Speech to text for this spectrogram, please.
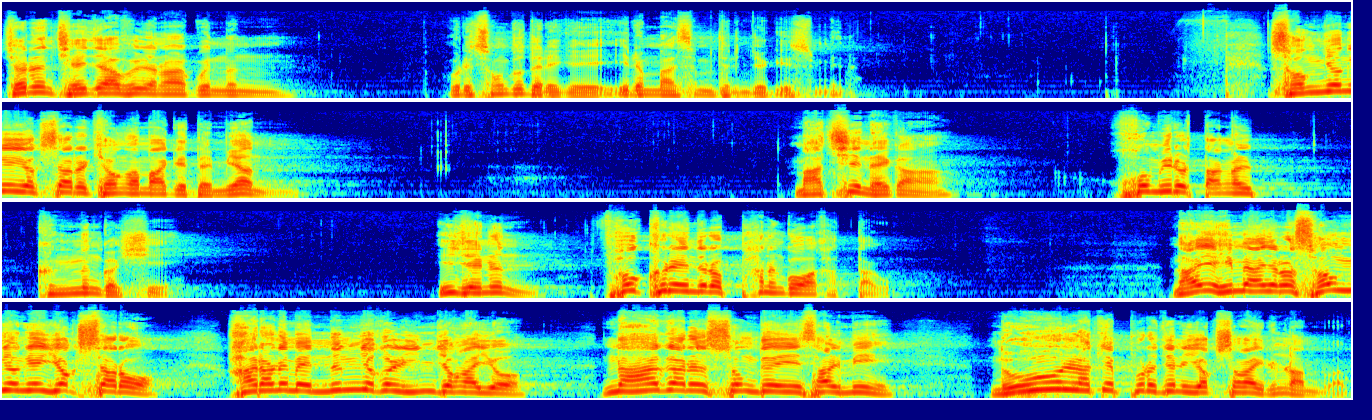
저는 제자 훈련하고 있는 우리 성도들에게 이런 말씀을 드린 적이 있습니다. 성령의 역사를 경험하게 되면 마치 내가 호미로 땅을 긁는 것이 이제는 포크레인으로 파는 것과 같다고. 나의 힘이 아니라 성령의 역사로 하나님의 능력을 인정하여 나아가는 성도의 삶이 놀랍게 풀어지는 역사가 일어난다고.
